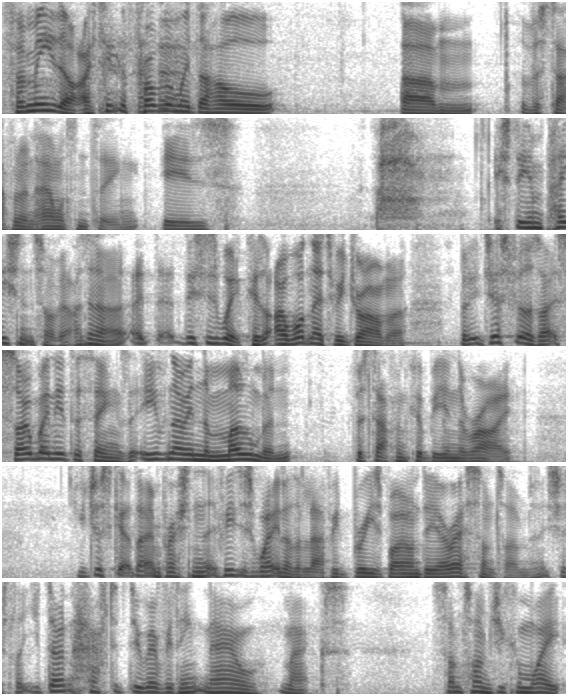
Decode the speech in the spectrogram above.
For me, though, I think the problem with the whole um, Verstappen and Hamilton thing is it's the impatience of it. I don't know. This is weird because I want there to be drama, but it just feels like so many of the things that, even though in the moment Verstappen could be in the right, you just get that impression that if he just wait another lap, he'd breeze by on DRS sometimes. And it's just like you don't have to do everything now, Max. Sometimes you can wait.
